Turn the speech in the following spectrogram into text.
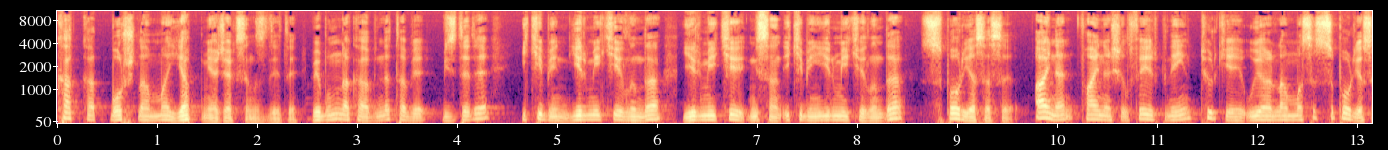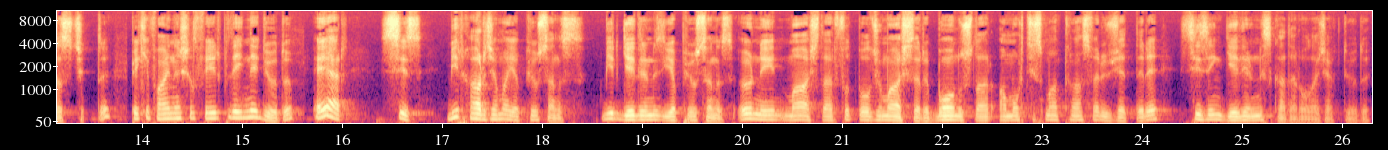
kat kat borçlanma yapmayacaksınız dedi. Ve bunun akabinde tabii bizde de 2022 yılında 22 Nisan 2022 yılında spor yasası aynen Financial Fair Play'in Türkiye'ye uyarlanması spor yasası çıktı. Peki Financial Fair Play ne diyordu? Eğer siz bir harcama yapıyorsanız bir geliriniz yapıyorsanız örneğin maaşlar, futbolcu maaşları, bonuslar, amortisman transfer ücretleri sizin geliriniz kadar olacak diyordu.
